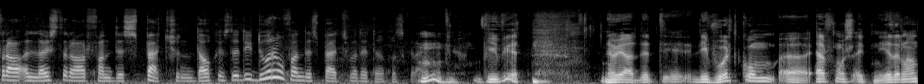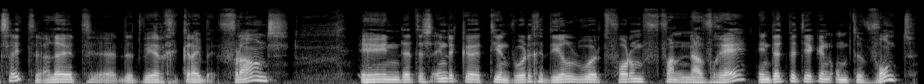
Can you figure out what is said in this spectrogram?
Vra 'n luisteraar van Dispatch en dalk is dit die doring van Dispatch wat dit ingeskryf het. Hmm, wie weet. Nou ja, dit die woord kom uh, erf ons uit Nederlands uit. Hulle het uh, dit weer gekry by Frans. En dit is eintlik 'n teenwoordige deelwoord vorm van navre en dit beteken om te wond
